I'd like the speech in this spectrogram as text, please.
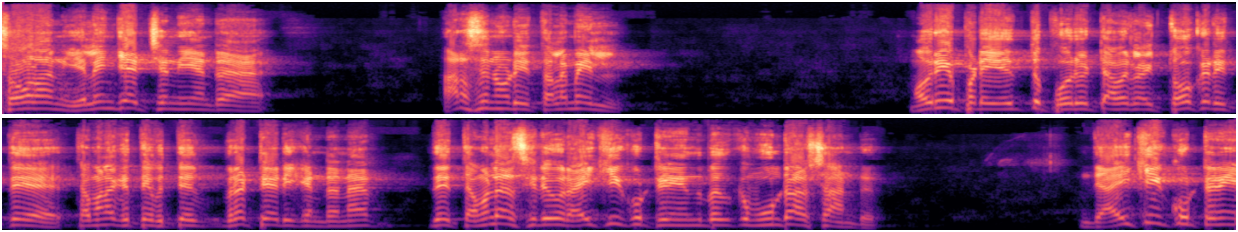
சோழன் இளஞ்சேச்சன் என்ற அரசனுடைய தலைமையில் மௌரிய படையை எதிர்த்து போரிட்டு அவர்களை தோக்கடித்து தமிழகத்தை விட்டு விரட்டி அடிக்கின்றனர் இது தமிழரசுடைய ஒரு ஐக்கிய கூட்டணி என்பதற்கு மூன்றாவது சான்று. இந்த ஐக்கிய கூட்டணி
